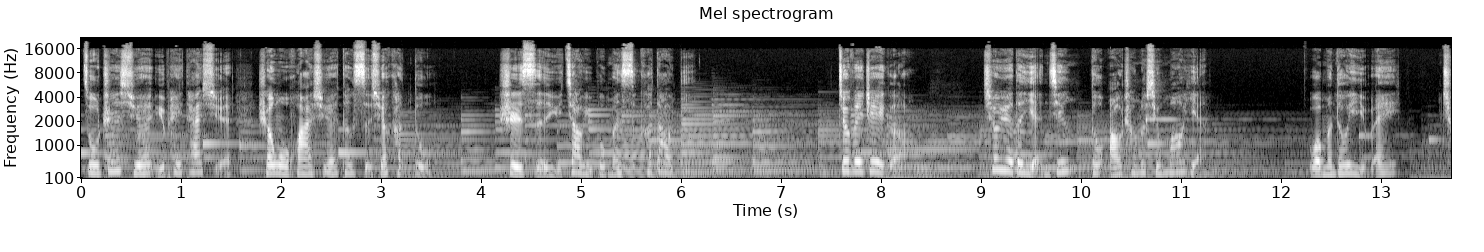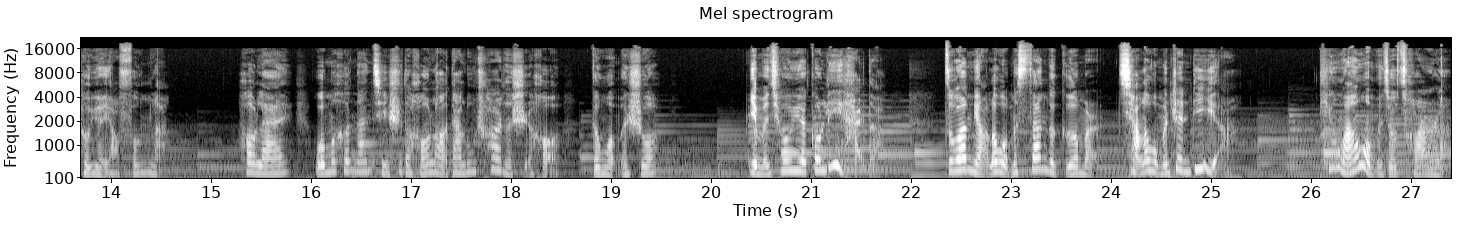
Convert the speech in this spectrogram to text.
组织学与胚胎学、生物化学等死学啃读，誓死与教育部门死磕到底。就为这个，秋月的眼睛都熬成了熊猫眼。我们都以为秋月要疯了。后来，我们和男寝室的侯老大撸串的时候，跟我们说：“你们秋月够厉害的。”昨晚秒了我们三个哥们儿，抢了我们阵地啊！听完我们就窜了，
